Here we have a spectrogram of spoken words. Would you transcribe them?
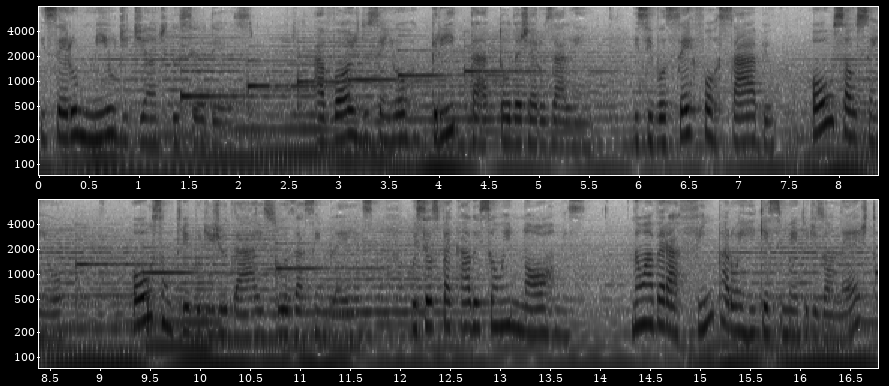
e ser humilde diante do seu Deus. A voz do Senhor grita a toda Jerusalém. E se você for sábio, ouça o Senhor. Ouçam tribo de Judá e suas assembleias. Os seus pecados são enormes. Não haverá fim para o enriquecimento desonesto?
